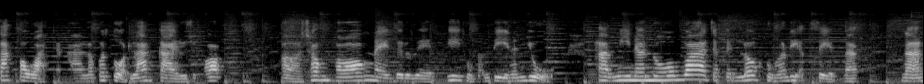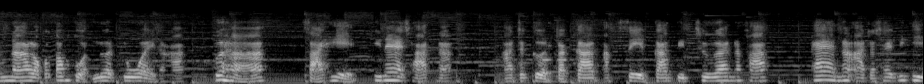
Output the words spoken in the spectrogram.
ซักประวัตินะคะแล้วก็ตรวจร่างกายโดยเฉพาะช่องท้องในบริเวณที่ถุงน้ำดีนั้นอยู่ หากมีแนวโน้มว่าจะเป็นโรคถุงน้ำดีอักเสบนะนั้นนะเราก็ต้องตรวจเลือดด้วยนะคะ เพื่อหาสาเหตุที่แน่ชัดนะอาจจะเกิดจากการอักเสบการติดเชื้อนะคะ แพทย์นะอาจจะใช้วิธี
